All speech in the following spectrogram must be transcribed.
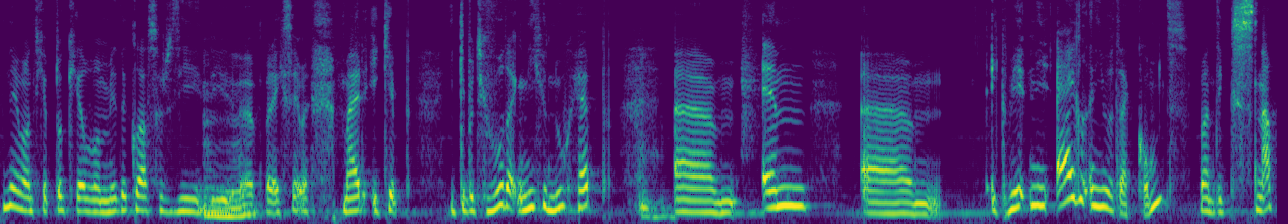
Nee, want je hebt ook heel veel middenklassers die, die mm rechts hebben. Maar ik heb, ik heb het gevoel dat ik niet genoeg heb. Ehm, en ehm, ik weet niet, eigenlijk niet wat dat komt, want ik snap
